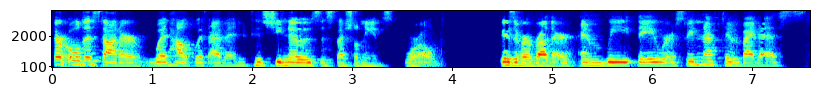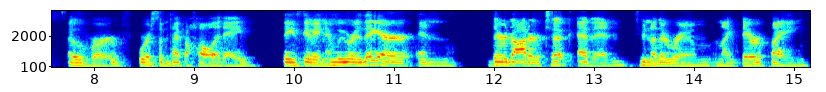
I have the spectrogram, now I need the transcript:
their oldest daughter would help with Evan because she knows the special needs world because of her brother. And we they were sweet enough to invite us over for some type of holiday, Thanksgiving. And we were there and their daughter took Evan to another room and like they were playing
